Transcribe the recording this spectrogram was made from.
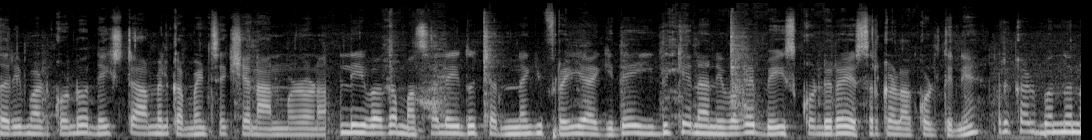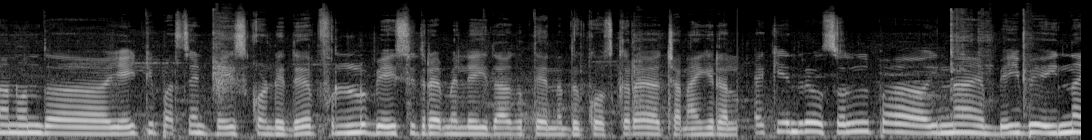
ಸರಿ ಮಾಡಿಕೊಂಡು ನೆಕ್ಸ್ಟ್ ಆಮೇಲೆ ಕಮೆಂಟ್ ಸೆಕ್ಷನ್ ಆನ್ ಮಾಡೋಣ. ಅಲ್ಲಿ ಇವಾಗ ಮಸಾಲೆ ಇದು ಚೆನ್ನಾಗಿ ಚೆನ್ನಾಗಿ ಫ್ರೈ ಆಗಿದೆ. ಇದಕ್ಕೆ ನಾನು ಇವಾಗ ಬೇಯಿಸ್ಕೊಂಡಿರೋ ಹೆಸರು ಕಾಳು ಹಾಕ್ಕೊಳ್ತೀನಿ ಹೆಸರು ಕಾಳು ಬಂದು ನಾನು ಒಂದು ಏಯ್ಟಿ ಪರ್ಸೆಂಟ್ ಬೇಯಿಸ್ಕೊಂಡಿದ್ದೆ. ಫುಲ್ಲು ಬೇಯಿಸಿದ್ರೆ ಆಮೇಲೆ ಇದಾಗುತ್ತೆ ಅನ್ನೋದಕ್ಕೋಸ್ಕರ ಚೆನ್ನಾಗಿರಲ್ಲ. ಯಾಕೆಂದರೆ ಸ್ವಲ್ಪ ಇನ್ನು ಬೇಯ್ ಬೇ ಇನ್ನೂ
